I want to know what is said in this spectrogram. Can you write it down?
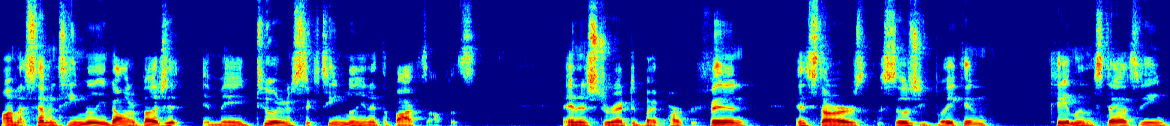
On a $17 million budget, it made 216 million at the box office, and it's directed by Parker Finn and stars Sosie Bacon, Caitlin Stasey,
